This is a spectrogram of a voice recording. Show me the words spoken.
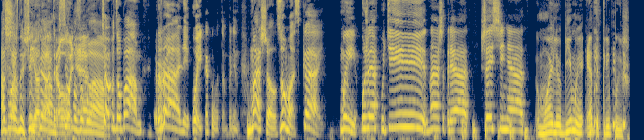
Отважным щенкам, все по зубам. Все по зубам! Ралли! Ой, как его там, блин? Маршал, Зума, Скай! Мы уже в пути! Наш отряд! Шесть щенят! Мой любимый — это крепыш.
